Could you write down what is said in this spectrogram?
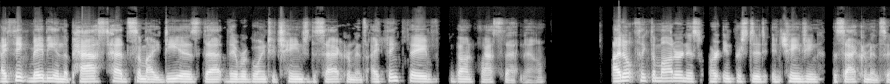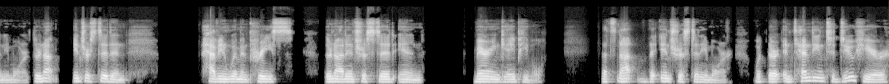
I think, maybe in the past had some ideas that they were going to change the sacraments. I think they've gone past that now. I don't think the modernists are interested in changing the sacraments anymore. They're not interested in having women priests. They're not interested in marrying gay people. That's not the interest anymore. What they're intending to do here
